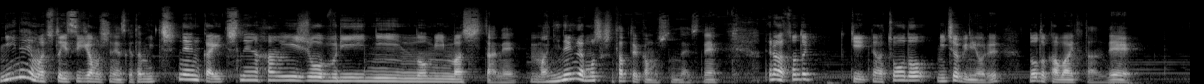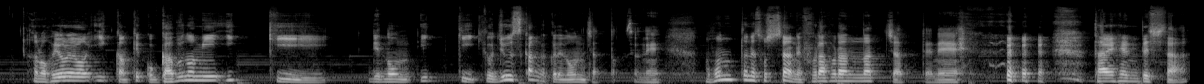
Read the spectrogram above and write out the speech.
2年はちょっと言い過ぎかもしれないですけど、多分1年か1年半以上ぶりに飲みましたね。まあ2年ぐらいもしかしたら経ってるかもしれないですね。で、なんかその時時、なんかちょうど日曜日の夜、喉乾いてたんで、あの、ほよよ一貫結構ガブ飲み一気で飲ん、一気、結構ジュース感覚で飲んじゃったんですよね。もう本当ね、そしたらね、フラフラになっちゃってね。大変でした。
